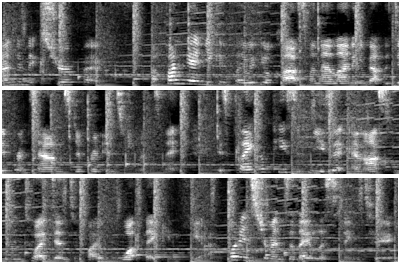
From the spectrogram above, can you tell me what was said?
and a mixture of both A fun game you can play with your class when they're learning about the different sounds different instruments is playing a piece of music and asking them to identify what they can hear. What instruments are they listening to?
